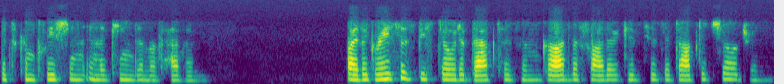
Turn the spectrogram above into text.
its completion in the kingdom of heaven. By the graces bestowed at baptism, God the Father gives his adopted children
